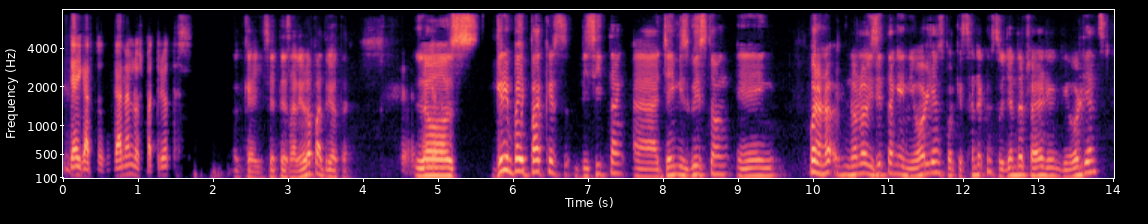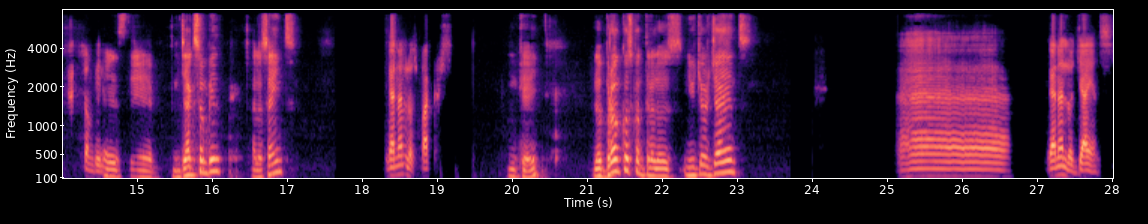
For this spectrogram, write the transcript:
Ya hay gato. Ganan los Patriotas. Ok, se te salió la Patriota. Los Green Bay Packers visitan a James Winston en. Bueno, no, no, lo visitan en New Orleans porque están reconstruyendo otra vez en New Orleans. Jacksonville. Este, Jacksonville, a los Saints. Ganan los Packers. Ok. Los Broncos contra los New York Giants. Ah, ganan los Giants.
